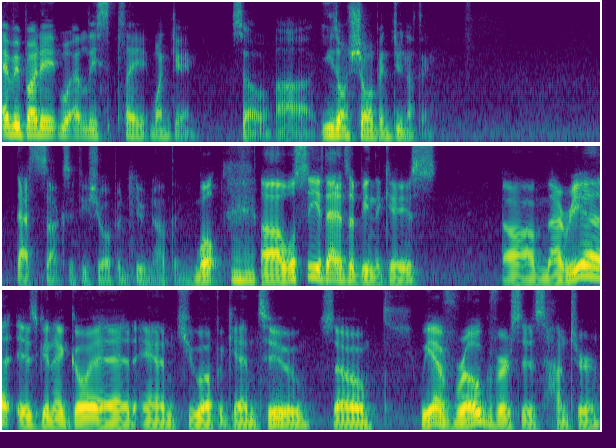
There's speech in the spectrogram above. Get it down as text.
everybody will at least play one game. So uh, you don't show up and do nothing. That sucks if you show up and do nothing. Well, Mm-hmm. uh, we'll see if that ends up being the case. Um, Neirea is gonna go ahead and queue up again too. So we have Rogue versus Hunter.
